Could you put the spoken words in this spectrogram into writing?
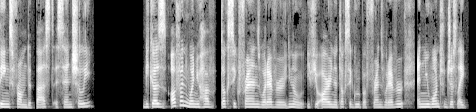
things from the past, essentially, because often when you have toxic friends whatever you know if you are in a toxic group of friends whatever and you want to just like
